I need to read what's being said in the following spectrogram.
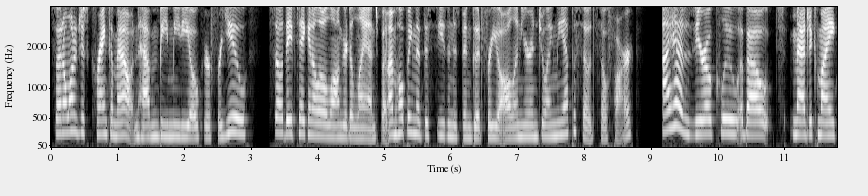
So I don't want to just crank them out and have them be mediocre for you. So they've taken a little longer to land, but I'm hoping that this season has been good for you all and you're enjoying the episodes so far. I have zero clue about Magic Mike.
